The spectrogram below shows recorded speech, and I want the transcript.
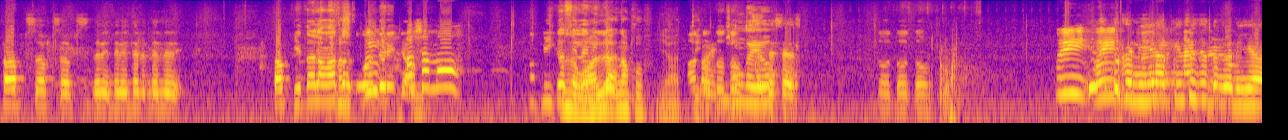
Ups, ups, ups. Dali, dali, dali, dali. Up. kita lang ato Uy, tuwa diri Jam. asa mo? Kapika Ano, sila wala nako. Yati. Ah, to, to, to. Saan kayo? To, to, to. Uy, Kinsa uy. to ganiya? Kinsa dyan to ganiya?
